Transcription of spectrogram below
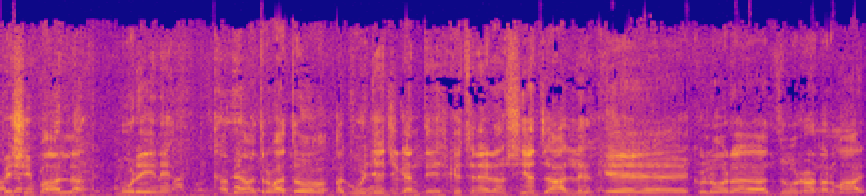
pesci palla, morene. Abbiamo trovato aguglie gigantesche, ce n'erano sia gialle che color azzurro normale.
